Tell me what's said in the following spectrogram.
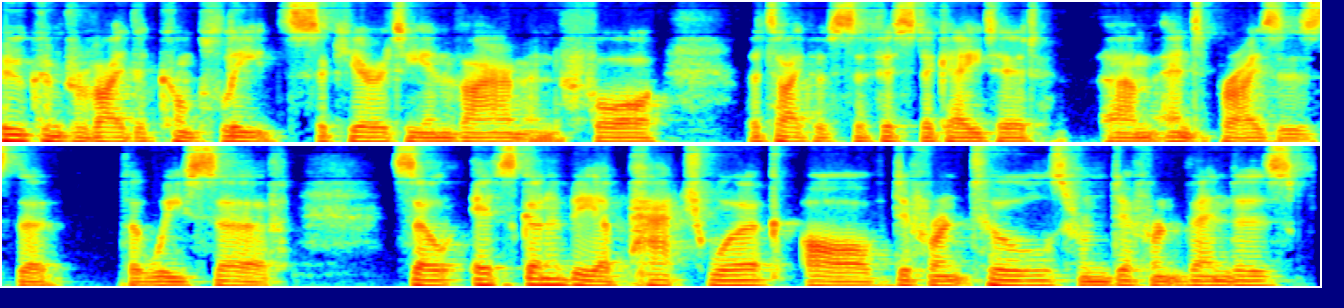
who can provide the complete security environment for the type of sophisticated um, enterprises that that we serve. So it's going to be a patchwork of different tools from different vendors.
